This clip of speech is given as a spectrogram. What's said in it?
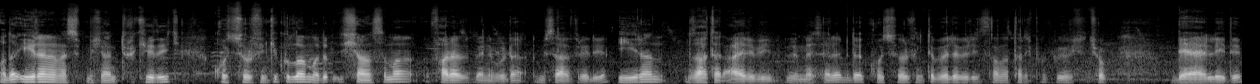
O da İran'a nasipmiş. Yani Türkiye'de hiç Couchsurfing'i kullanmadım. Şansıma Faraz beni burada misafir ediyor. İran zaten ayrı bir, bir mesele. Bir de Couchsurfing'de böyle bir insanla tanışmak benim için çok değerliydi.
